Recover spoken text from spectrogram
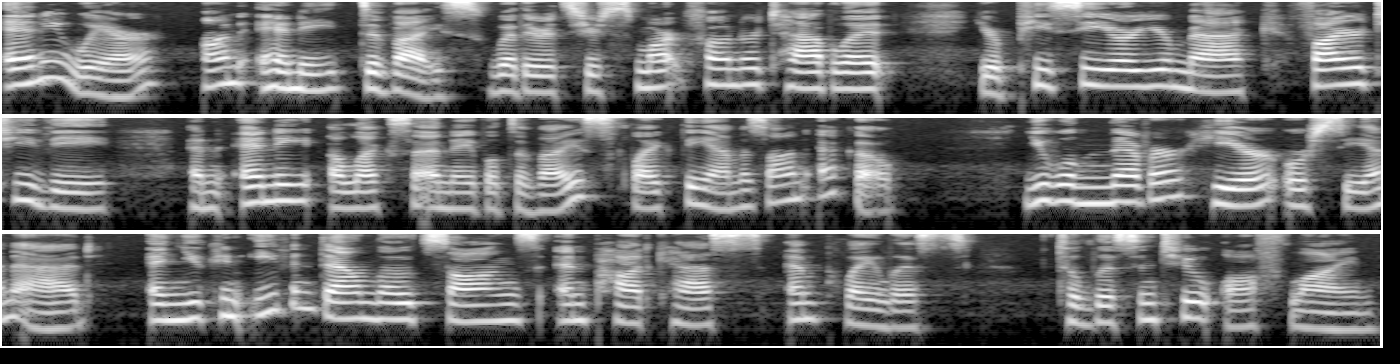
anywhere on any device, whether it's your smartphone or tablet, your PC or your Mac, Fire TV, and any Alexa enabled device like the Amazon Echo. You will never hear or see an ad, and you can even download songs and podcasts and playlists to listen to offline.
